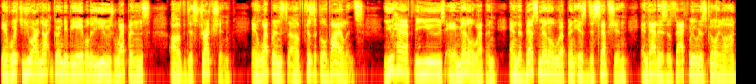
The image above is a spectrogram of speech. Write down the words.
in which you are not going to be able to use weapons of destruction and weapons of physical violence, you have to use a mental weapon, and the best mental weapon is deception, and that is exactly what is going on.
